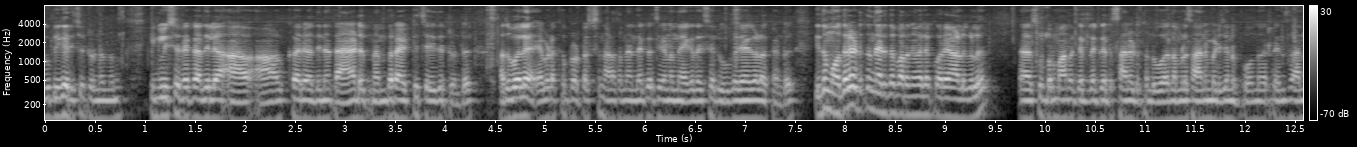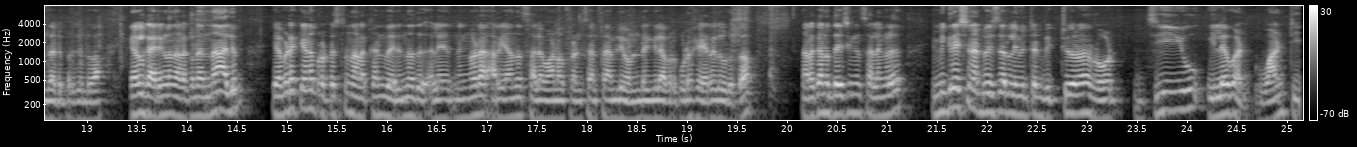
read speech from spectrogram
രൂപീകരിച്ചിട്ടുണ്ടെന്നും ഇംഗ്ലീഷിലൊക്കെ അതിൽ ആൾക്കാർ അതിനകത്ത് ആഡ് മെമ്പറായിട്ട് ചെയ്തിട്ടുണ്ട്. അതുപോലെ എവിടെയൊക്കെ പ്രൊട്ടസ്റ്റ് നടത്തണം എന്തൊക്കെ ചെയ്യണമെന്ന് ഏകദേശം രൂപരേഖകളൊക്കെ ഉണ്ട്. ഇത് മുതലെടുത്ത് നേരത്തെ പറഞ്ഞ പോലെ കുറേ ആളുകൾ സൂപ്പർ മാർക്കറ്റിലൊക്കെ ഒരു സാധനം എടുത്തുകൊണ്ട് പോകുക നമ്മൾ സാധനം മേടിച്ചുകൊണ്ട് പോകുന്നവരുടെ സാധനം തടിപ്പിച്ചുകൊണ്ട് പോകുക ഇങ്ങനെയുള്ള കാര്യങ്ങൾ നടക്കണം. എന്നാലും എവിടെയൊക്കെയാണ് പ്രൊട്ടസ്റ്റ് നടക്കാൻ വരുന്നത്? അല്ലെങ്കിൽ നിങ്ങളുടെ അറിയാവുന്ന സ്ഥലമാണോ? ഫ്രണ്ട്സ് ആൻഡ് ഫാമിലി ഉണ്ടെങ്കിൽ അവർ കൂടെ ഷെയർ ചെയ്ത് കൊടുക്കുക നടക്കാൻ ഉദ്ദേശിക്കുന്ന സ്ഥലങ്ങൾ immigration adviser limited Victoria road G U eleven one T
